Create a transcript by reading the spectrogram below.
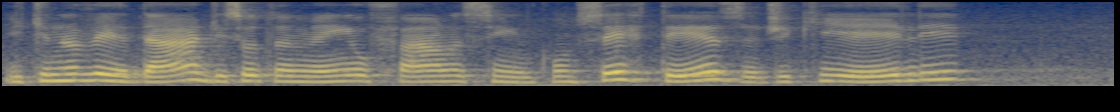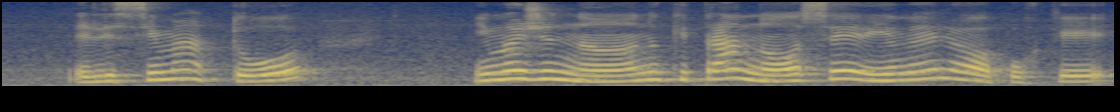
e que na verdade isso eu também eu falo assim com certeza de que ele ele se matou imaginando que para nós seria melhor, porque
